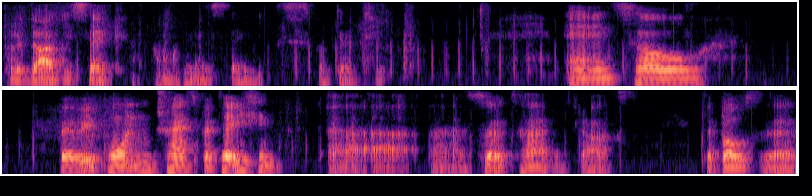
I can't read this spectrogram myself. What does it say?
for the doggy's sake, I'm going to say for 13. And so, very important transportation uh, uh, dogs. The both uh,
